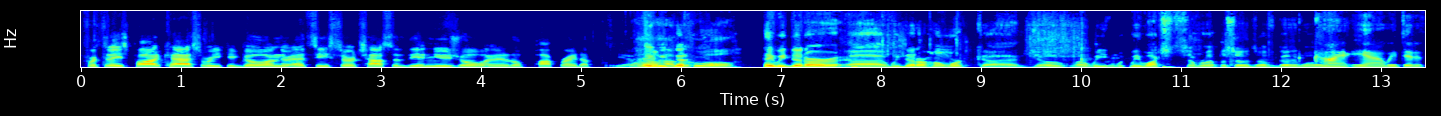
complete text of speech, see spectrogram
for today's podcast where you could go under Etsy, search House of the Unusual, and it'll pop right up for you. Wow, Hey, we how did- cool! Hey, we did our uh, we did our homework, uh, Joe. Uh, we we watched several episodes of Good. Well, Kind, yeah, we did it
